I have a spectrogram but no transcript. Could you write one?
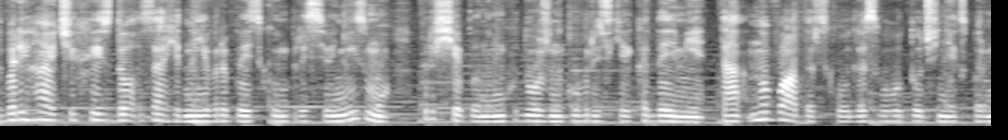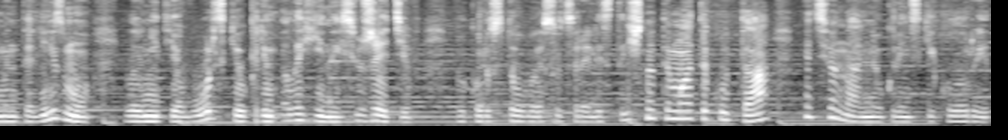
Зберігаючи хист до західноєвропейського імпресіонізму, прищепленому художнику в Ризькій академії та новаторського для свого оточення експерименталізму, Леонід Яворський, окрім елегійних сюжетів, використовує соціалістичну тематику та національний український колорит.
